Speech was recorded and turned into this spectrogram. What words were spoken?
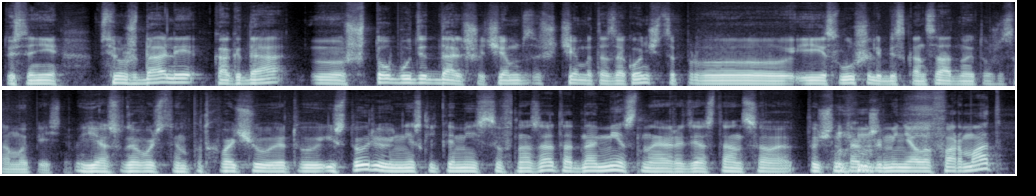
То есть они все ждали, когда, э, что будет дальше, чем, чем это закончится, и слушали без конца одну и ту же самую песню. Я с удовольствием подхвачу эту историю. Несколько месяцев назад одна местная радиостанция точно так же меняла формат –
